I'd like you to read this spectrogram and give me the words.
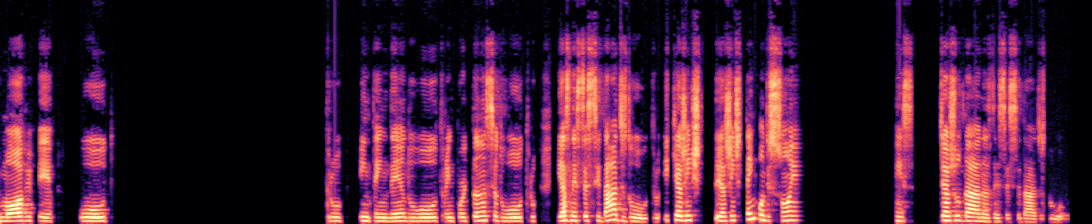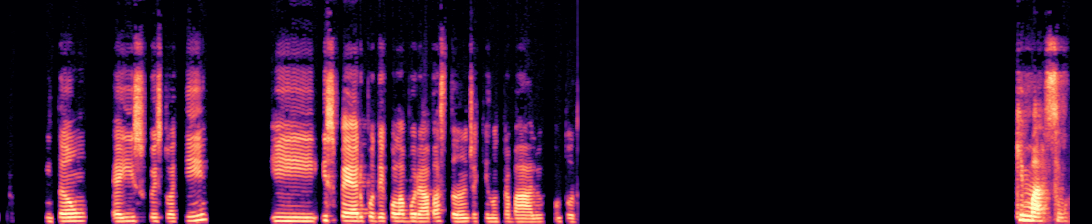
move ver o outro outro, entendendo o outro, a importância do outro e as necessidades do outro, e que a gente, a gente tem condições de ajudar nas necessidades do outro. Então, é isso que eu estou aqui e espero poder colaborar bastante aqui no trabalho com toda Que máximo!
